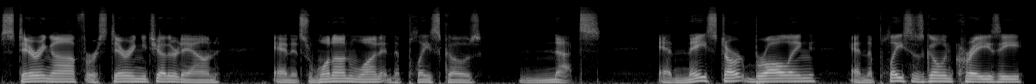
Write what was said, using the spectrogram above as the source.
staring off or staring each other down, and it's one on one, and the place goes nuts. And they start brawling, and the place is going crazy,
